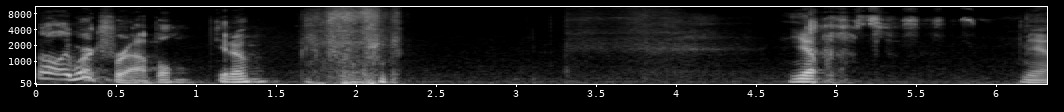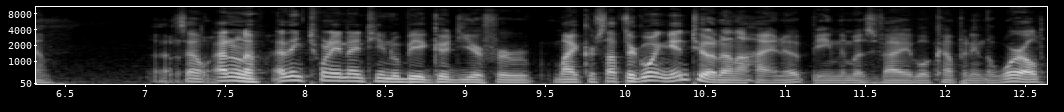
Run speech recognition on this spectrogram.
Well, it worked for Apple, you know. yep, yeah. So I don't know. I think 2019 will be a good year for Microsoft. They're going into it on a high note, being the most valuable company in the world.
